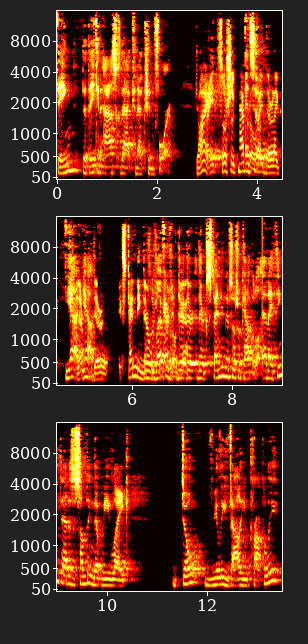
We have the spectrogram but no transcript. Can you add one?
thing that they can ask that connection for. Right. right? Social capital, so, right? They're like, yeah, yeah. They're expending their they're social capital. They're, yeah. they're, they're expending their social capital. And I think that is something that we like don't really value properly.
